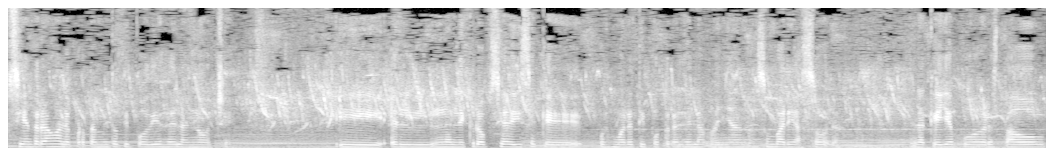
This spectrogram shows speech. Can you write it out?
Si entraron al apartamento tipo 10 de la noche y la necropsia dice que pues muere tipo 3 de la mañana, son varias horas en la que ella pudo haber estado,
